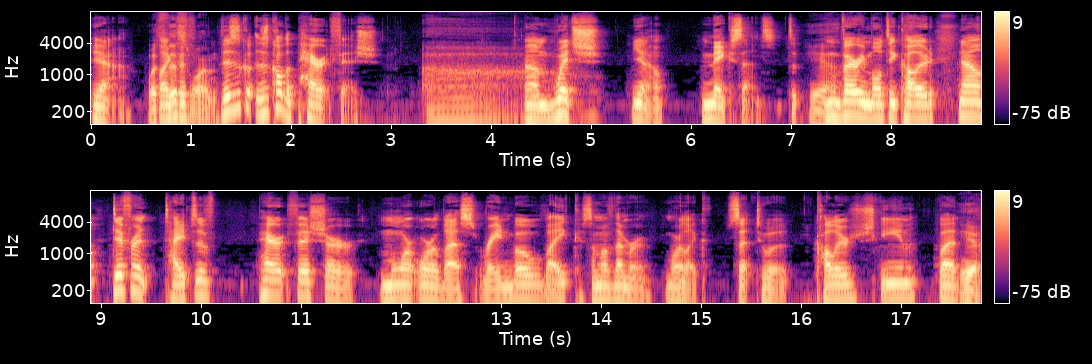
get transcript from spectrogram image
Yeah. What's Like this the- one? This is this is called a parrotfish. Oh. um, which you know makes sense. It's Yeah. very multicolored. Now, different types of parrotfish are more or less rainbow-like. Some of them are more like set to a color scheme, but Yeah.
